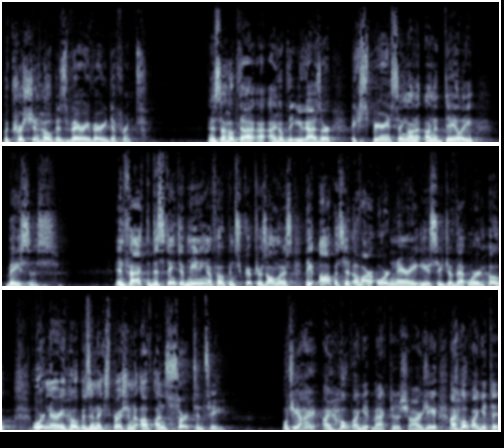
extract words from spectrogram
But Christian hope is very, very different. And it's a hope that I, I hope that you guys are experiencing on a, on a daily basis. In fact, the distinctive meaning of hope in Scripture is almost the opposite of our ordinary usage of that word hope. Ordinary hope is an expression of uncertainty. Well, gee, I, I hope I get back to the Shire. Gee, I hope I get to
